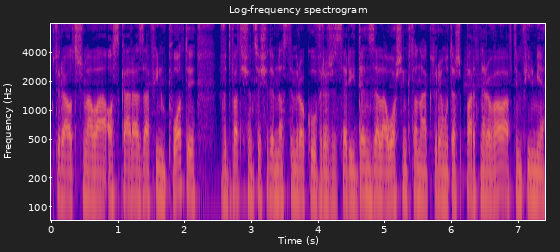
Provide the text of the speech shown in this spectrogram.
która otrzymała Oscara za film Płoty w 2017 roku w reżyserii Denzela Washingtona, któremu też partnerowała w tym filmie.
